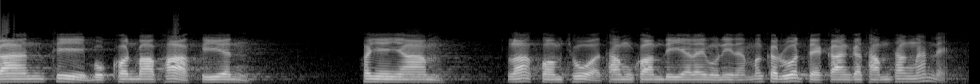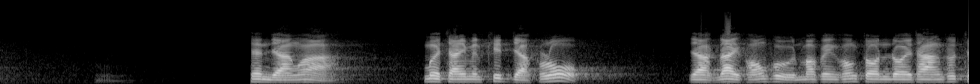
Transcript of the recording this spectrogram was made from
การที่บุคคลมาภาคเพียรพยายามละความชั่วทำความดีอะไรหมดนี้นะมันก็ล้วนแต่การกระทำทั้งนั้นแหละเช่นอย่างว่า เมื่อใจมันคิดอยากโลภอยากได้ของผู้อื่นมาเป็นของตนโดยทางทุจ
